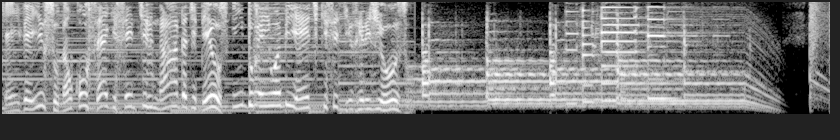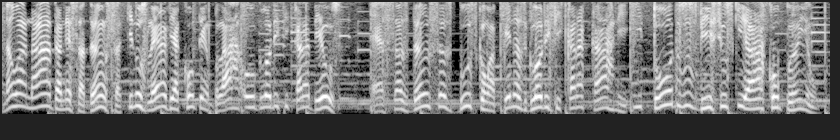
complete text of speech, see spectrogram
Quem vê isso não consegue sentir nada de Deus indo em um ambiente que se diz religioso. Não há nada nessa dança que nos leve a contemplar ou glorificar a Deus. Essas danças buscam apenas glorificar a carne e todos os vícios que a acompanham.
